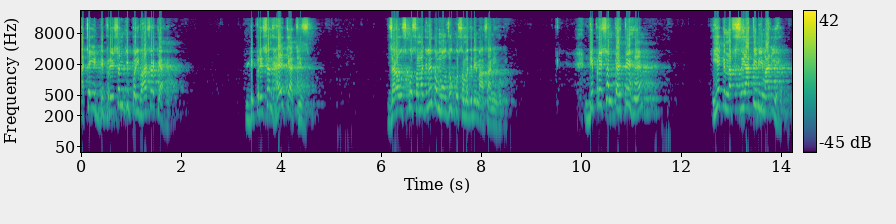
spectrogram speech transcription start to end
अच्छा ये डिप्रेशन की परिभाषा क्या है? डिप्रेशन है क्या चीज़? जरा उसको समझ ले तो मौजू को समझने में आसानी होगी। डिप्रेशन कहते हैं, ये एक नफ्सियाती बीमारी है।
